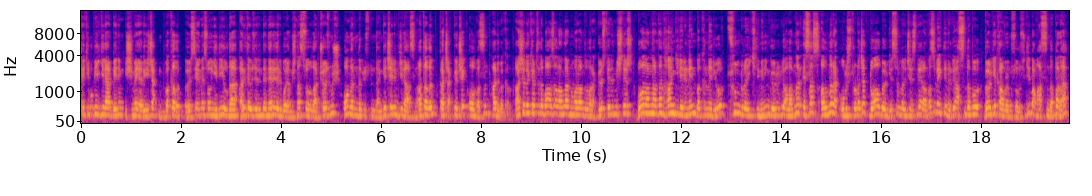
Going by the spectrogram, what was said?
Peki bu bilgiler benim işime yarayacak mı? Bir bakalım. ÖSYM son 7 yılda harita üzerinde nereleri boyamış, nasıl sorular çözmüş? Onların da bir üstünden geçelim, cilasını atalım. Kaçak göçek olmasın. Hadi bakalım. Aşağıdaki haritada bazı alanlar numaralandırılarak gösterilmiştir. Bu alanlardan hangilerinin bakın ne diyor? Tundra ikliminin görüldüğü alanlar esas alınarak oluşturulacak doğal bölge sınırları içerisinde yer alması beklenir. Aslında bu bölge kavramı sorusu gibi ama aslında bana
